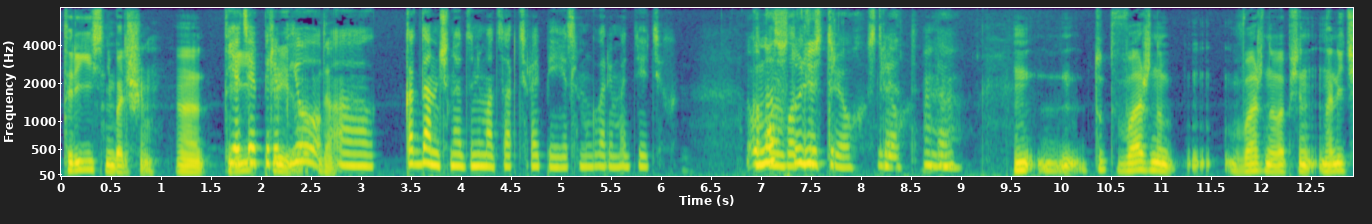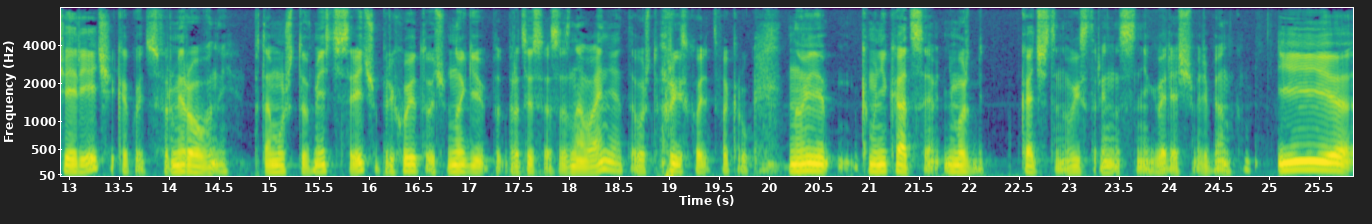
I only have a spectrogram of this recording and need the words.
три с небольшим. Три- Я тебя три, перебью. да. а, Когда начинают заниматься арт-терапией, если мы говорим о детях? У нас в студии с трех. С. Да. М, Тут важно, важно вообще наличие речи какой-то сформированной, потому что вместе с речью приходят очень многие процессы осознавания того, что происходит вокруг. Ну и коммуникация не может быть качественно выстроена с неговорящим ребенком. И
